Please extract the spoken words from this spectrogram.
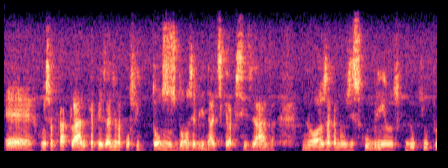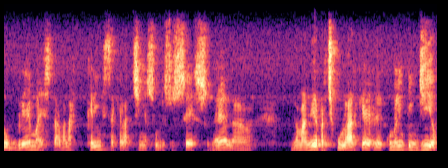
é, começou a ficar claro que apesar de ela possuir todos os dons e habilidades que ela precisava, nós acabamos descobrindo do que o problema estava na crença que ela tinha sobre o sucesso, né? na, na maneira particular que é, como ela entendia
